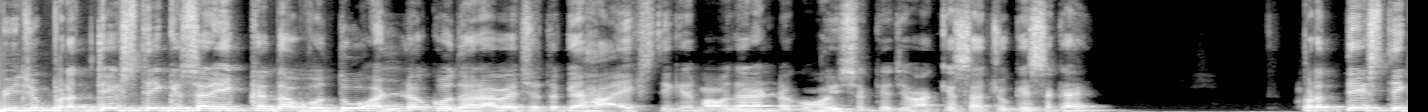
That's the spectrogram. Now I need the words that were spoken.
બીજું પ્રત્યેક સ્થિકેસર એક કરતાં વધુ અંડકો ધરાવે છે તો કે હા, એક સ્ત્રી વધારે અંડકો હોઈ શકે છે, વાક્ય સાચું કહી શકાય? પ્રત્યેક સ્ત્રી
